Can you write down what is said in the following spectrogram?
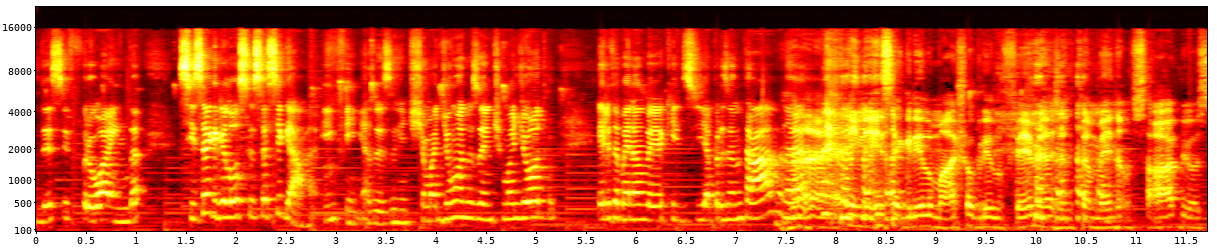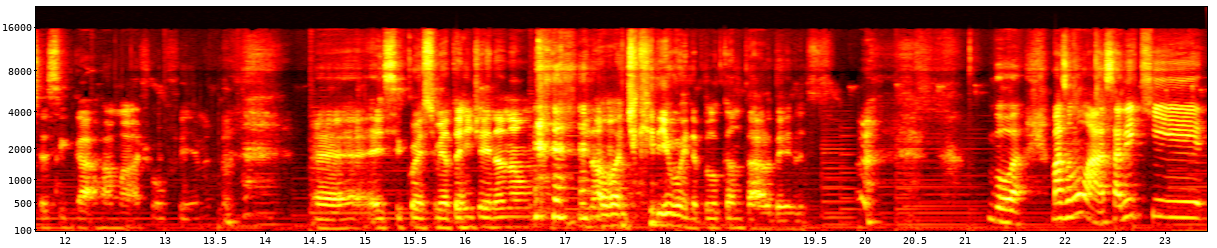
decifrou ainda se isso é grilo ou se isso é cigarra. Enfim, às vezes a gente chama de um, às vezes a gente chama de outro. Ele também não veio aqui se apresentar, né? e nem se é grilo macho ou grilo fêmea, a gente também não sabe, ou se é cigarra macho ou fêmea é, esse conhecimento a gente ainda não, não adquiriu ainda pelo cantar deles. Boa. Mas vamos lá, sabe que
